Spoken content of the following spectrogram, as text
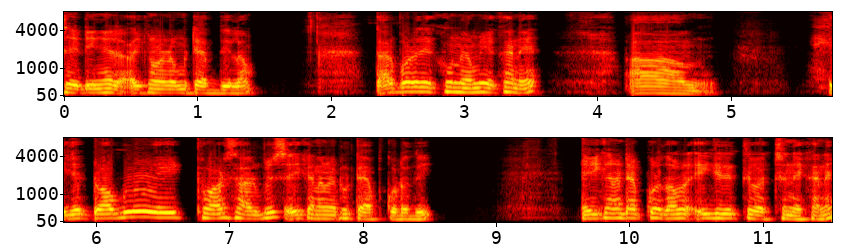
সেটিং এর আইকনে আমি ট্যাপ দিলাম। তারপরে দেখুন আমি এখানে এই যে ডব্লিউ এইট ফর সার্ভিস এইখানে আমি একটু ট্যাপ করে দিই। এইখানে ট্যাপ করে তারপর এই যে দেখতে পাচ্ছেন এখানে,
